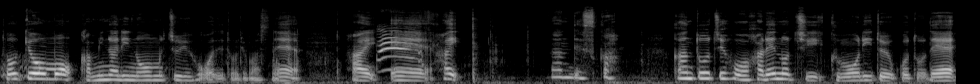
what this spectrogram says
東京も雷濃霧注意報が出ておりますね。はい、えー、はい。何ですか？関東地方晴れのち曇りということで、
